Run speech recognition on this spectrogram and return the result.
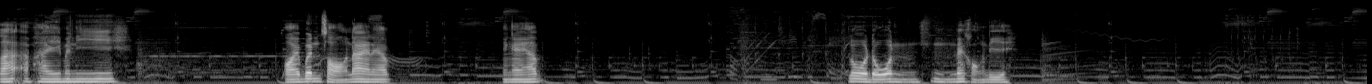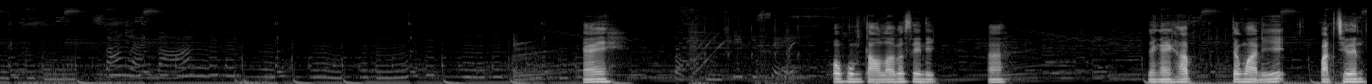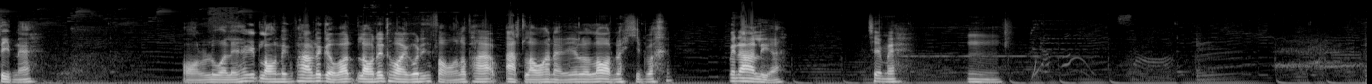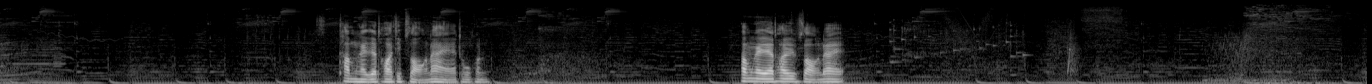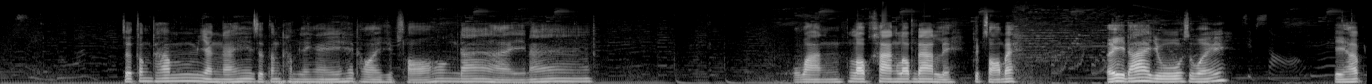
ละอภัยมณีปล่อยเบิ้ลสองได้นะครับ ยังไงครับ โลโดนได้ของดี ไงควบคุมเต่าร้อยเปอร์เซ็นต์อีก อะ ยังไงครับ จังหวะนี้ปัดเชิญติดนะออกรัวเลยถ้าลองนึกภาพถ้าเกิดว่าเราได้ทอยคนที่สองแล้วพระอัดเราขนาดนี้เรารอดไหมคิดว่า ไม่น่าเหลือ ใช่ไหมอืม ทำไงจะทอยสิบสองได้อะทุกคนทำไงจะทอยสิบสองได้สี่ดวงจะต้องทำยังไงจะต้องทำยังไงให้ทอยสิบสองได้นะวางรอบข้างรอบด้านเลยสิบสองไปเอ้ย ได้อยู่ สวยสิบสองโอเคครับ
